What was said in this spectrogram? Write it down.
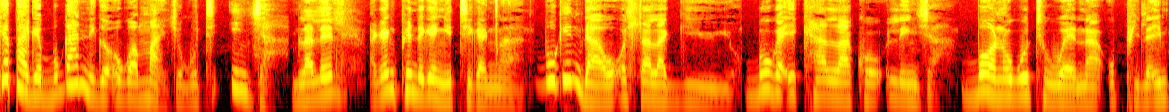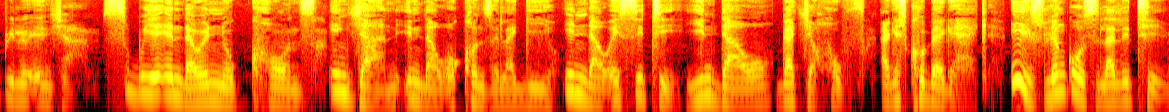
Kepha ke bukani ke okwamanje ukuthi injani? Mlaleli ake ngiphinde ke ngithi kancane. Buka indawo ohlala kiyo. Buka ikhaya lakho linjani? Bona ukuthi wena uphila impilo enjani? Sibuye endaweni yokukhonza. Injani indawo okhonzela kiyo? Indawo esithi yindawo kaJehova. Ake sikhubeke ke izwi lenkosi lalithi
